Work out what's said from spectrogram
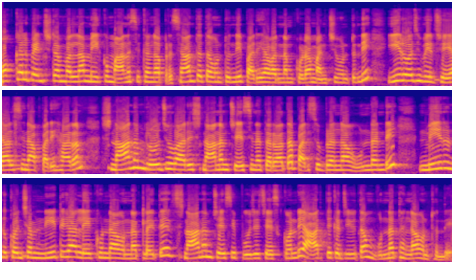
మొక్కలు పెంచడం వల్ల మీకు మానసికంగా ప్రశాంతత ఉంటుంది. పర్యావరణం కూడా మంచి ఉంటుంది. ఈ రోజు మీరు చేయాల్సిన పరిహారం స్నానం. రోజువారీ స్నానం చేసిన తర్వాత పరిశుభ్రంగా ఉండండి. మీరు కొంచెం నీట్గా లేకుండా ఉన్నట్లయితే స్నానం చేసి పూజ చేసుకోండి. ఆర్థిక జీవితం ఉన్నతంగా ఉంటుంది.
